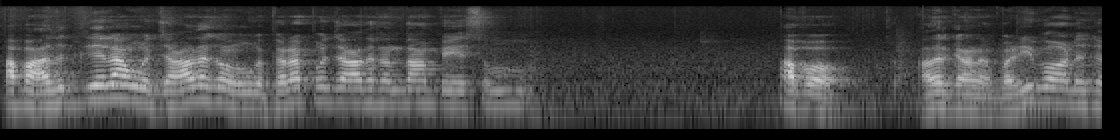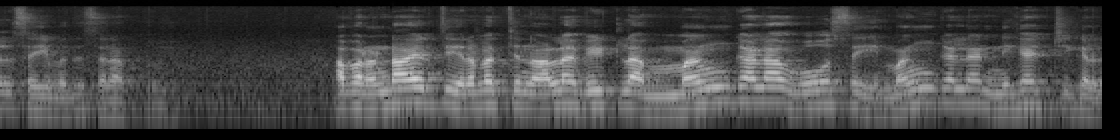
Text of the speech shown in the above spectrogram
அப்போ அதுக்கெல்லாம் உங்கள் ஜாதகம் உங்கள் பிறப்பு ஜாதகம் தான் பேசும். அப்போது அதற்கான வழிபாடுகள் செய்வது சிறப்பு. அப்போ ரெண்டாயிரத்தி இருபத்தி நாலில் வீட்டில் மங்கள ஓசை மங்கள நிகழ்ச்சிகள்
